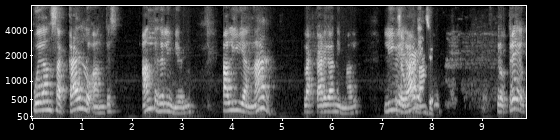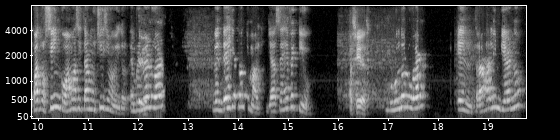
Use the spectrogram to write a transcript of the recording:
puedan sacarlo antes, antes del invierno, alivianar la carga animal, liberar... Pero 3, 4, 5, vamos a citar muchísimo, Víctor. En primer lugar, vendes ya tu animal, ya haces efectivo. Así es. En segundo lugar, entras al invierno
